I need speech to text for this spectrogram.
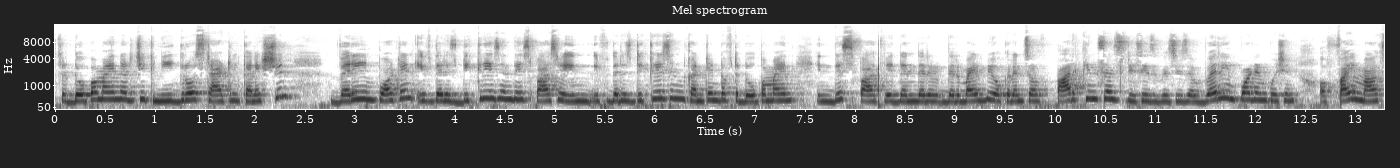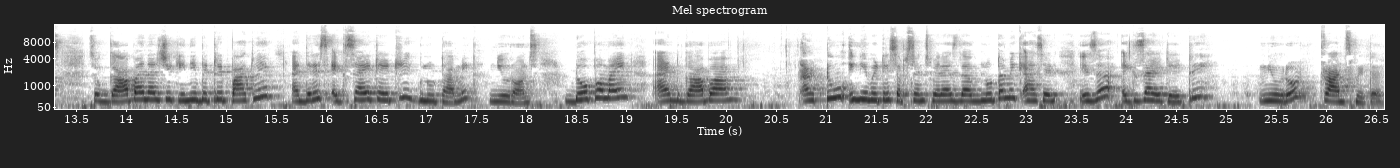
So dopaminergic nigrostriatal connection very important. If there is decrease in this pathway in, if there is decrease in content of the dopamine in this pathway then there, there might be occurrence of parkinson's disease which is a very important question of 5 marks. So gabaergic inhibitory pathway and there is excitatory glutamic neurons. Dopamine and gaba are two inhibitory substance whereas the glutamic acid is a excitatory neurotransmitter.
